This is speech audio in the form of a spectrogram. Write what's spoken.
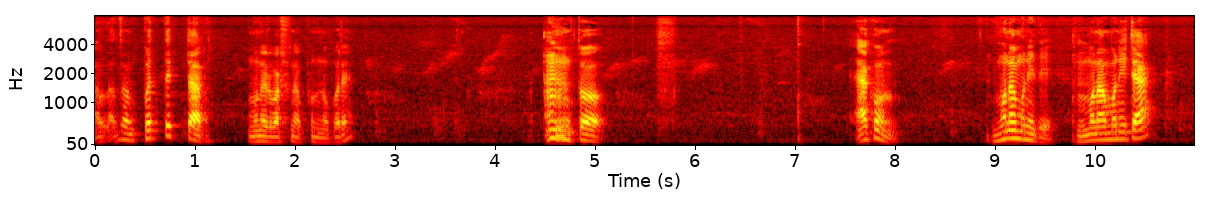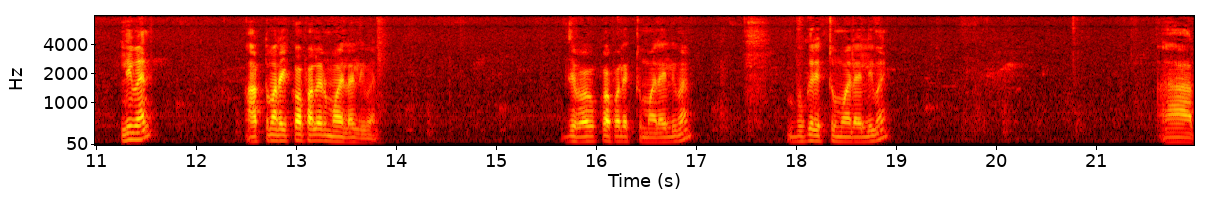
আল্লাহ যেন প্রত্যেকটার মনের বাসনা পূর্ণ করে। তো এখন মোনামুনিতে মোনামুনিটা লিবেন। আর তোমার এই কপালের ময়লা লিবেন। যেভাবে কপালে একটু ময়লা লিবেন, বুকের একটু ময়লা লিবেন। আর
